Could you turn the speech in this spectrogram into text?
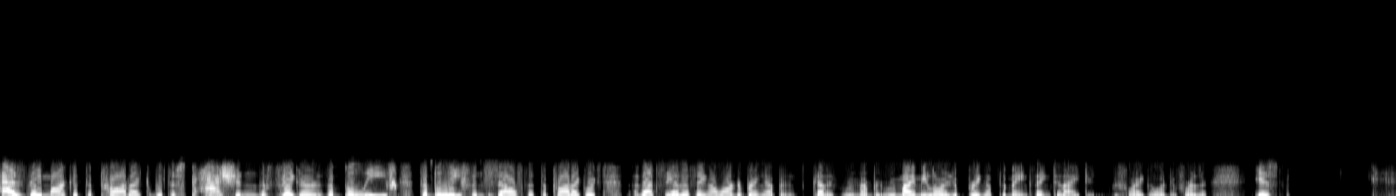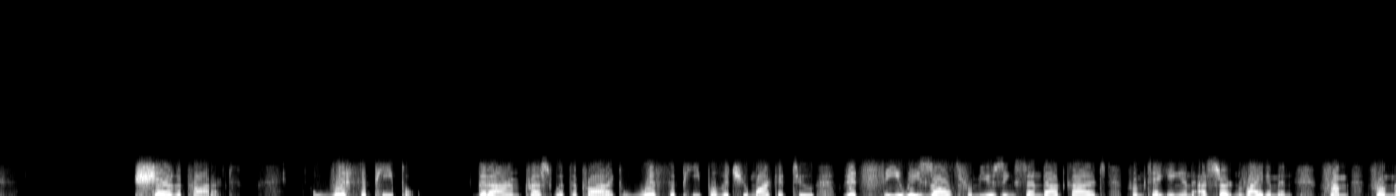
as they market the product with this passion, the vigor, the belief, the belief in self that the product works, that's the other thing I wanted to bring up and got to remember, remind me, Lori, to bring up the main thing tonight before I go any further, is share the product with the people that are impressed with the product with the people that you market to that see results from using send out cards from taking an, a certain vitamin from from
